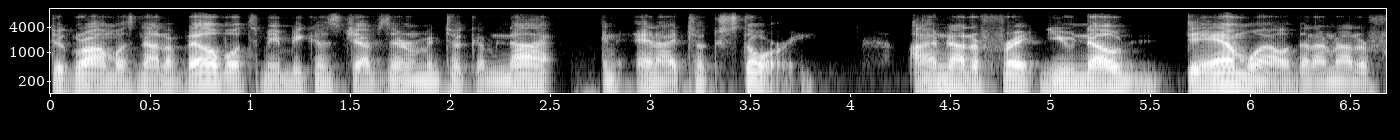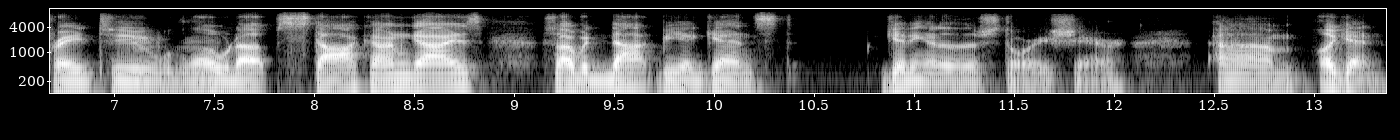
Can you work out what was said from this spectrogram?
DeGrom was not available to me because Jeff Zimmerman took him nine, and I took Story. I'm not afraid. You know damn well that I'm not afraid to load up stock on guys. So I would not be against getting another Story share. Um, again,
